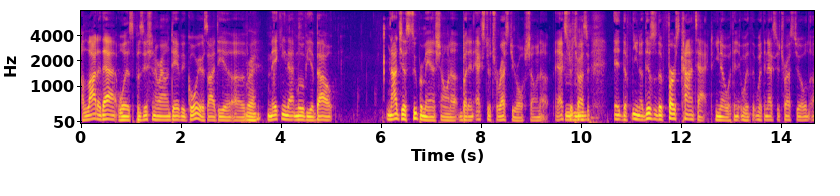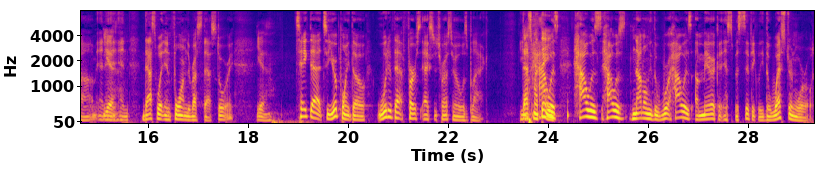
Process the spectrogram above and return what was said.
a lot of that was positioned around David Goyer's idea of Right. making that movie about not just Superman showing up, but an extraterrestrial showing up. An extraterrestrial. It, the, you know, this was the first contact, you know, with an, with with an extraterrestrial, um, and, Yeah. and and that's what informed the rest of that story Yeah. take that to your point though what if that first extraterrestrial was black You That's my how thing. is how is how is not only the world how is america and specifically the western world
